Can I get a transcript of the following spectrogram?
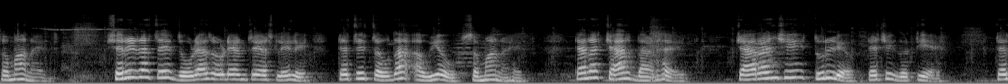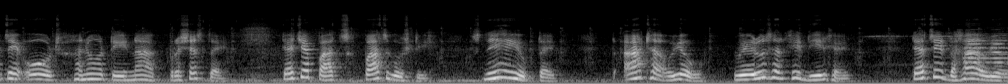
समान आहेत. शरीराचे जोड्या जोड्यांचे असलेले त्याचे चौदा अवयव समान आहेत. त्याला चार दाढा आहेत. चारांशी तुल्य त्याची गती आहे. त्याचे ओठ हनुवटी नाक प्रशस्त आहे. त्याच्या पाच पाच गोष्टी स्नेहयुक्त आहेत. आठ अवयव वेळूसारखे दीर्घ आहेत. त्याचे दहा अवयव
